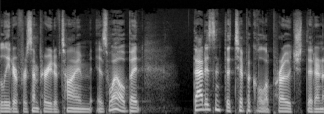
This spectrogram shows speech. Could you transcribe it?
leader for some period of time as well but that isn't the typical approach that an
